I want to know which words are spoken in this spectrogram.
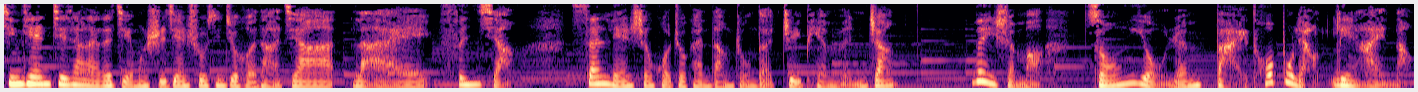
今天接下来的节目时间，舒心就和大家来分享《三联生活周刊》当中的这篇文章：为什么总有人摆脱不了恋爱脑？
